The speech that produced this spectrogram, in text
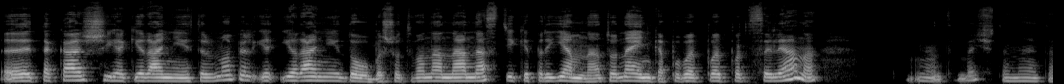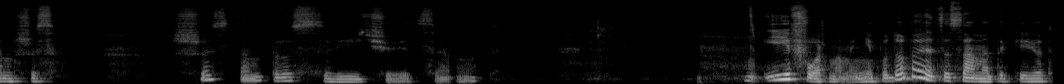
е, така ж, як і ранній Тернопіль, і, і ранній Довбиш. От вона на, настільки приємна, тоненька пор- пор- порцеляна. От, бачите, не там щось, щось там просвічується. От. І форма мені подобається саме такий от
